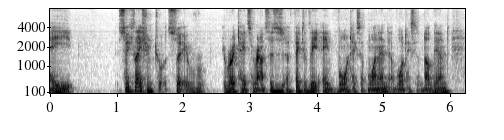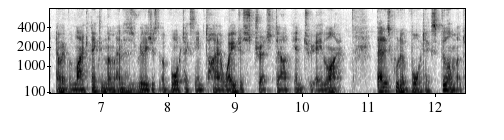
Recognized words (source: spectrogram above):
a circulation to it. So it it rotates around. So this is effectively a vortex at one end, a vortex at another end, and we have a line connecting them, and this is really just a vortex the entire way, just stretched out into a line. That is called a vortex filament.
